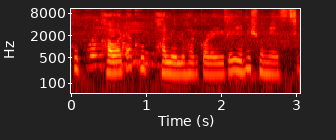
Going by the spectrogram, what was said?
খুব খাওয়াটা খুব ভালো লোহার কড়াই এটাই আমি শুনে এসেছি।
